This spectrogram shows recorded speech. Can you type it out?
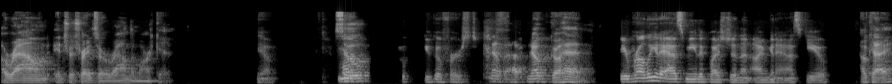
around interest rates or around the market? Yeah. So you go first. No uh, no go ahead. You're probably going to ask me the question that i'm going to ask you. Okay.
